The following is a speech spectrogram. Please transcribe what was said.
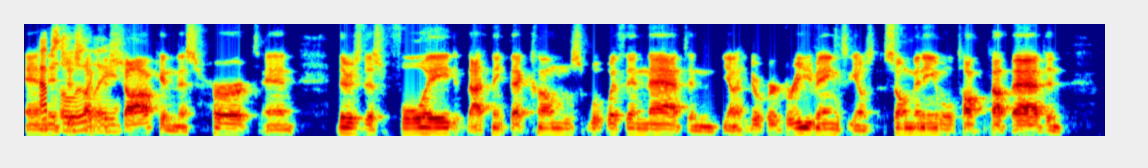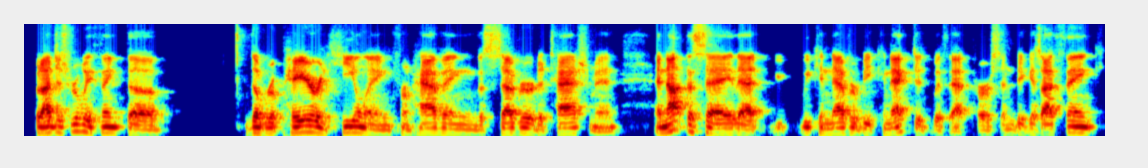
and Absolutely. it's just like the shock and this hurt and there's this void i think that comes w- within that and you know we're grieving you know so many will talk about that and but i just really think the the repair and healing from having the severed attachment and not to say that we can never be connected with that person because i think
